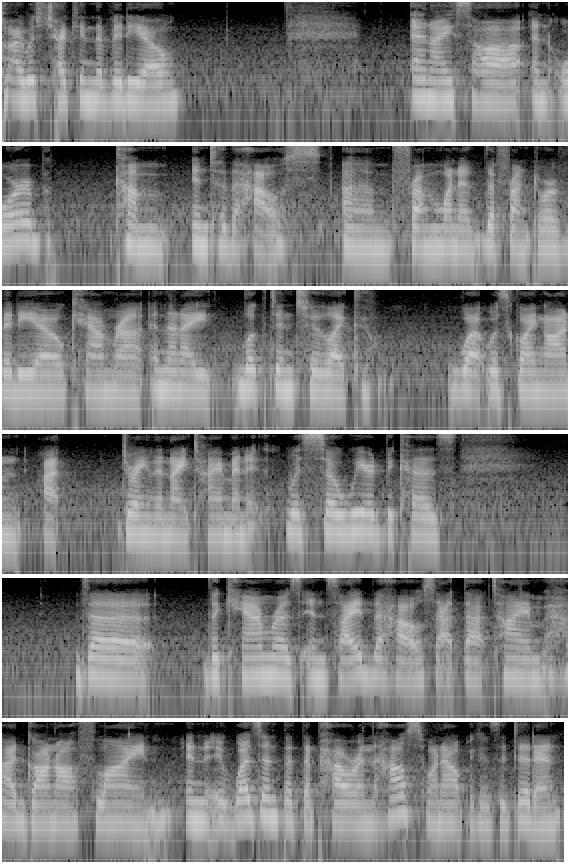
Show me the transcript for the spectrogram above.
I was checking the video and I saw an orb come into the house um, from one of the front door video camera. And then I looked into like what was going on at, during the nighttime. And it was so weird because the the cameras inside the house at that time had gone offline and it wasn't that the power in the house went out because it didn't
